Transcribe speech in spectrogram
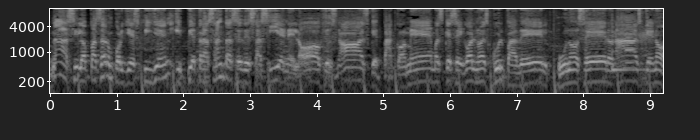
Nah, si lo pasaron por Yespillén y Pietrasanta se deshacía en elogios. No, es que Paco Memo, es que ese gol no es culpa de él. 1-0, no, es que no.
